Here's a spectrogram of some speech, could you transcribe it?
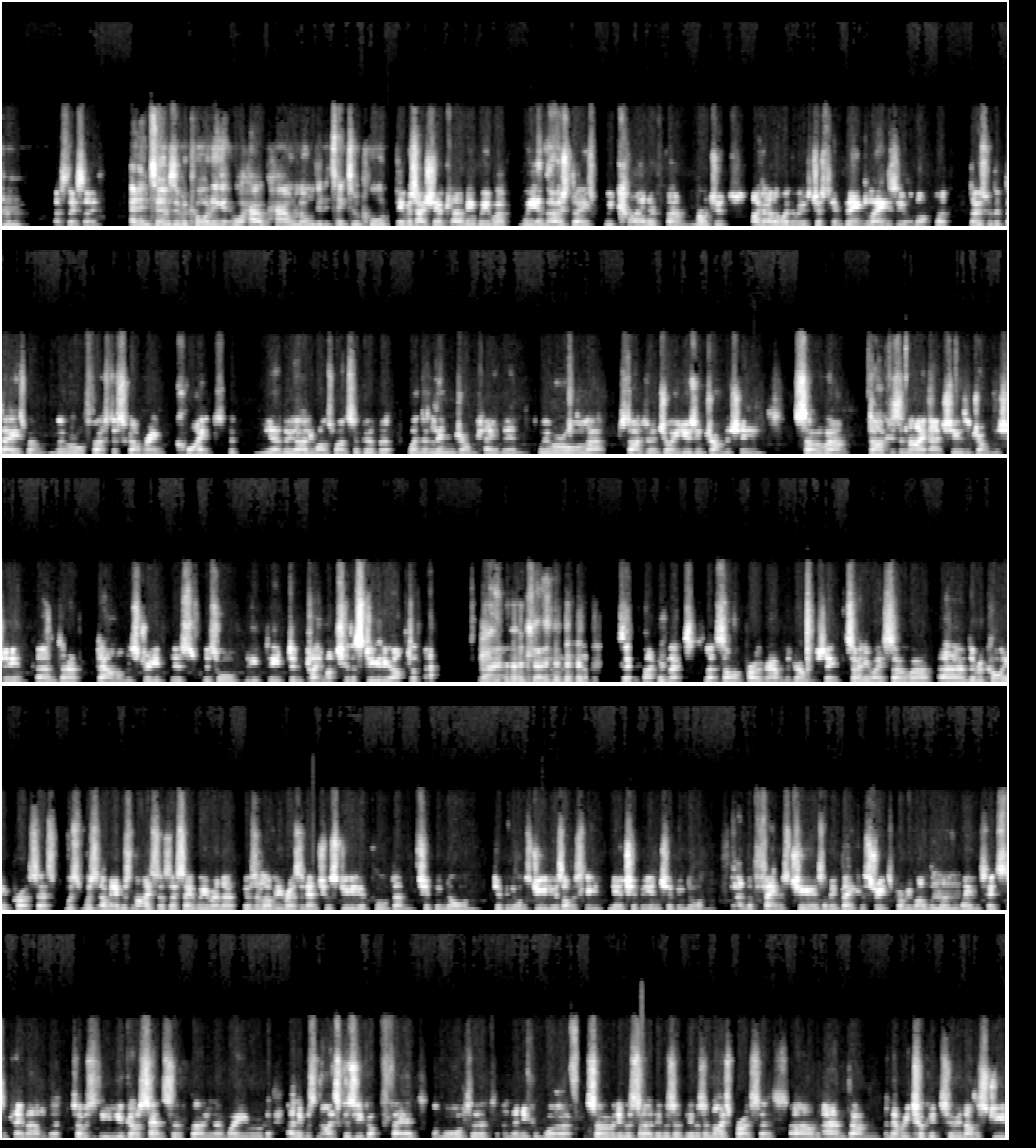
as they say. And in terms of recording it, what how how long did it take to record? It was actually okay. I mean, we were we in those days we kind of um, Roger. I don't know whether it was just him being lazy or not, but those were the days when we were all first discovering quite the you know the early ones weren't so good, but when the LinnDrum came in, we were all uh, starting to enjoy using drum machines. So um, Dark as the Night actually was a drum machine, and uh, Down on the Street is it's all he, he didn't play much in the studio after that. okay. Sitting back and let let someone program the drum machine. So anyway, so uh, um, the recording process was was I mean it was nice. As I say, we were in a it was a lovely residential studio called um, Chipping Norton, Chipping Norton Studios, obviously near Chipping in Chipping Norton, and the famous tunes. I mean, Baker Street's probably one of the mm. most famous hits that came out of it. So it was, you got a sense of uh, you know where you were, and it was nice because you got fed and watered, and then you could work. So it was a, it was a it was a nice process, um, and um, and then we took it to another studio.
